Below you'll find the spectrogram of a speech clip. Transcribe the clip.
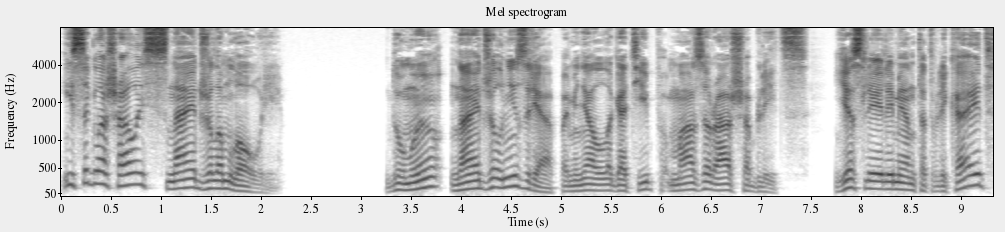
и соглашалась с Найджелом Лоури. Думаю, Найджел не зря поменял логотип Mother Russia Bleeds. Если элемент отвлекает,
